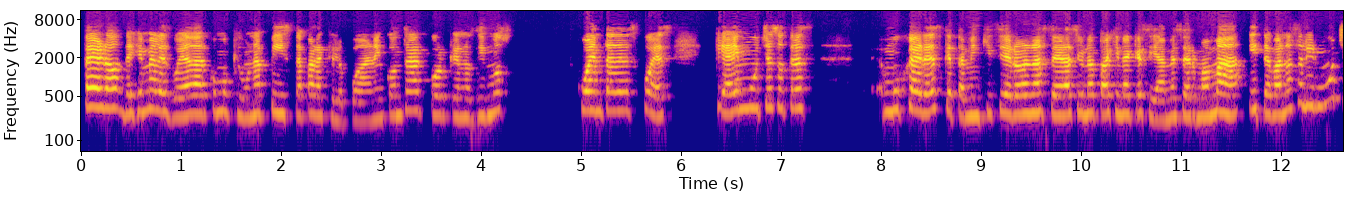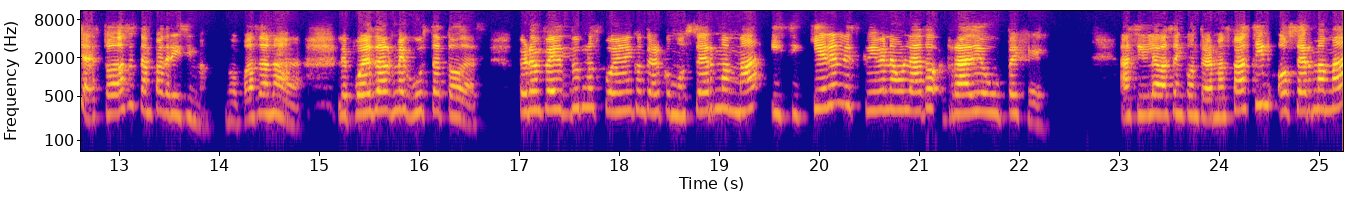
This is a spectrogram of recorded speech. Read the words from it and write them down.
pero déjenme les voy a dar como que una pista para que lo puedan encontrar, porque nos dimos cuenta después que hay muchas otras mujeres que también quisieron hacer así una página que se llame Ser Mamá y te van a salir muchas, todas están padrísimas, no pasa nada, le puedes dar me gusta a todas, pero en Facebook nos pueden encontrar como Ser Mamá y si quieren le escriben a un lado Radio UPG, así la vas a encontrar más fácil, o Ser Mamá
